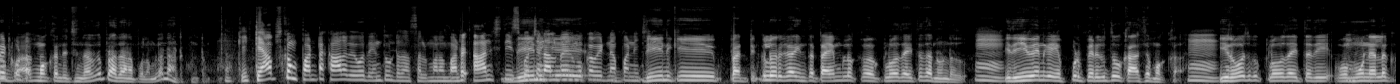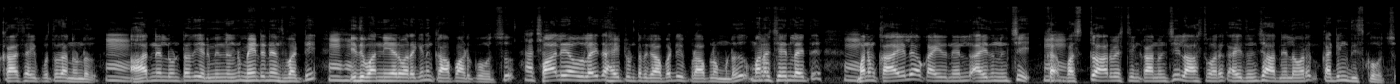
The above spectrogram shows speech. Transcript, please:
పెట్టుకుంటాం. మొక్క తెచ్చిన తర్వాత ప్రధాన పొలంలో నాటుకుంటాం. ఓకే. క్యాప్సికమ్ పంట కాల వ్యవధి ఎంత ఉంటుంది అసలు? మనం అంటే ఆ నుంచి తీసుకొచ్చి నలభై మొక్క పెట్టినప్పటి నుంచి. దీనికి పర్టికులర్గా ఇంత టైంలో క్లోజ్ అవుతుంది అని ఉండదు. ఇది ఈవెన్గా ఎప్పుడు పెరుగుతూ కాసే మొక్క. ఈ రోజుకు క్లోజ్ అవుతుంది ఓ మూడు నెలలకు కాసే అయిపోతుంది అని ఉండదు. ఆరు నెలలు ఉంటుంది ఎనిమిది నెలలు మెయింటెనెన్స్ బట్టి ఇది వన్ ఇయర్ వరకు కాపాడుకోవచ్చు. పాలి హౌదులు అయితే హైట్ ఉంటుంది కాబట్టి ప్రాబ్లం ఉండదు. మన చేనులో అయితే మనం కాయలే ఒక ఐదు నెలలు ఐదు నుంచి ఫస్ట్ హార్వెస్టింగ్ కా నుంచి లాస్ట్ వరకు ఐదు నుంచి ఆరు నెలల వరకు కటింగ్ తీసుకోవచ్చు.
